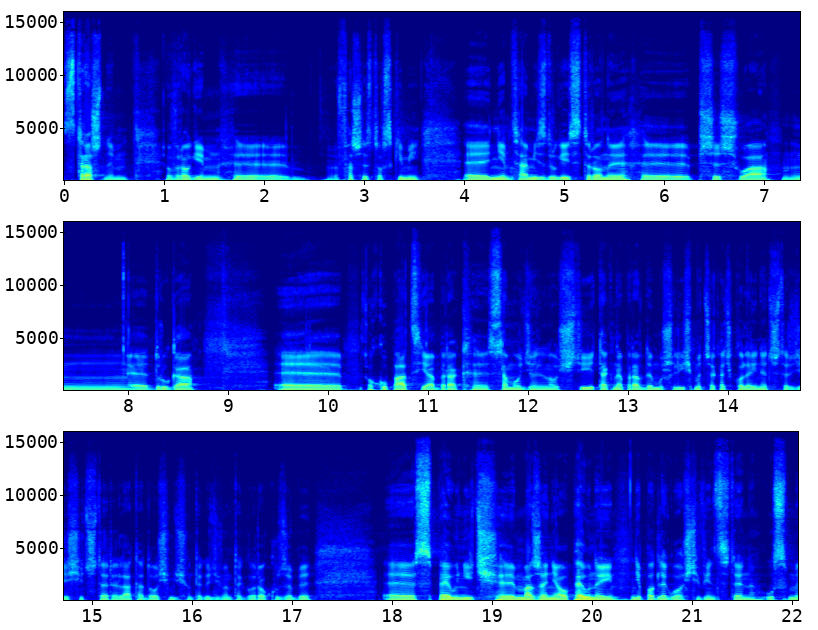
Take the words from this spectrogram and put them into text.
strasznym wrogiem e, faszystowskimi Niemcami. Z drugiej strony przyszła druga okupacja, brak samodzielności. Tak naprawdę musieliśmy czekać kolejne 44 lata do 1989 roku, żeby spełnić marzenia o pełnej niepodległości. Więc ten 8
